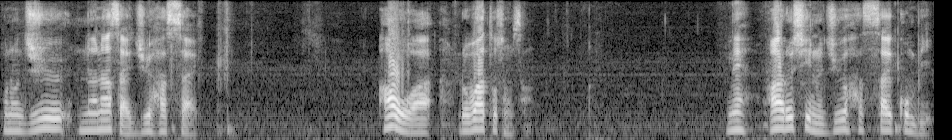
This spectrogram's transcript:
この17歳、18歳。青はロバートソンさん。ね、RC の18歳コンビ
